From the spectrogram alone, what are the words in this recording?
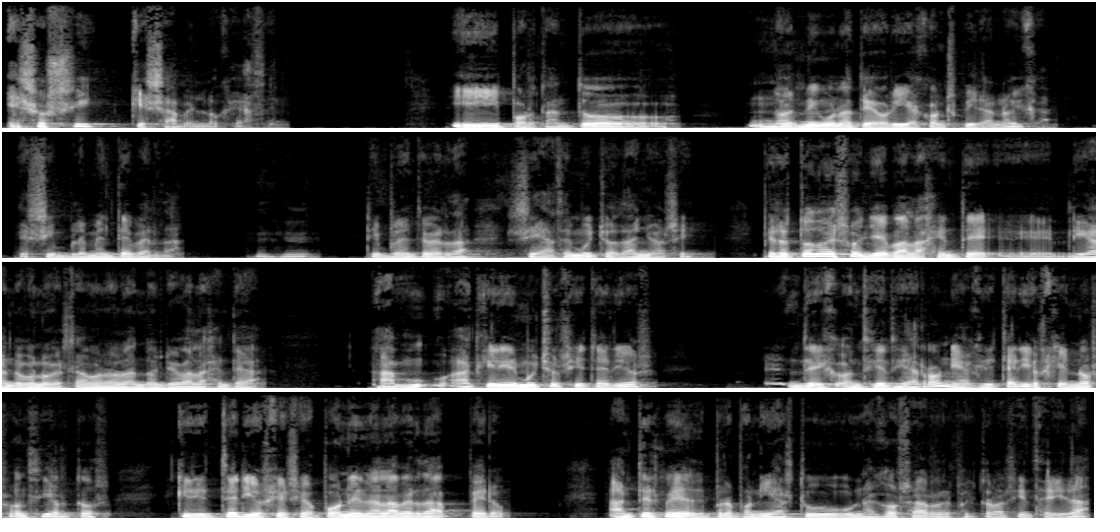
esos sí que saben lo que hacen. Y por tanto, no es ninguna teoría conspiranoica, es simplemente verdad. Simplemente verdad. Se hace mucho daño así. Pero todo eso lleva a la gente, eh, ligando con lo que estamos hablando, lleva a la gente a, adquirir muchos criterios de conciencia errónea, criterios que no son ciertos, criterios que se oponen a la verdad, pero antes me proponías tú una cosa respecto a la sinceridad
